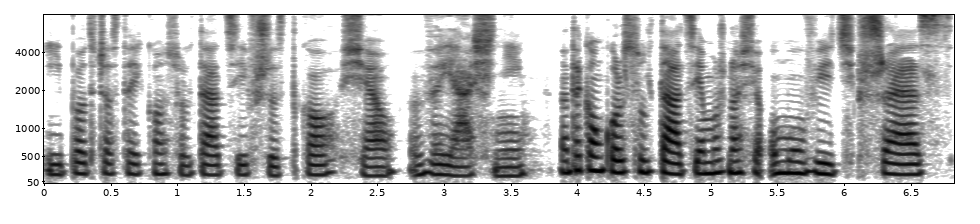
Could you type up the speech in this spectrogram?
i podczas tej konsultacji wszystko się wyjaśni. Na taką konsultację można się umówić przez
